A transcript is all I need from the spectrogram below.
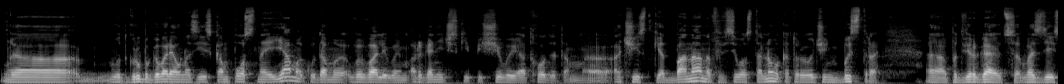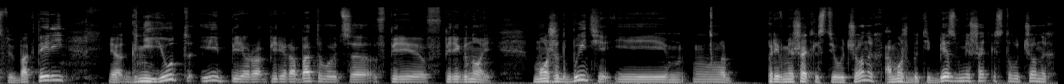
вот, грубо говоря, у нас есть компостная яма, куда мы вываливаем органические пищевые отходы, там, а, очистки от бананов и всего остального, которые очень быстро а, подвергаются воздействию бактерий, гниют и перерабатываются в перегной. Может быть, и при вмешательстве ученых, а может быть и без вмешательства ученых,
